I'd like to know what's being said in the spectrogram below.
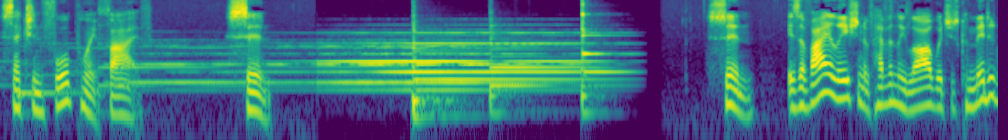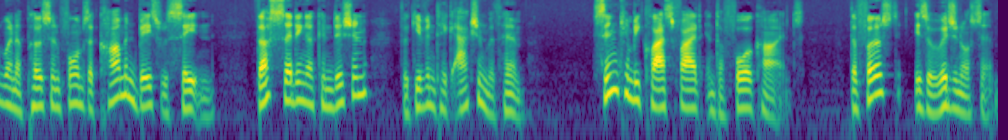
Section 4.5 Sin Sin is a violation of heavenly law which is committed when a person forms a common base with Satan, thus setting a condition for give and take action with him. Sin can be classified into four kinds. The first is original sin.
